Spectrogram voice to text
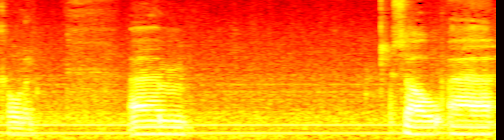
Conan. Um, so uh,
